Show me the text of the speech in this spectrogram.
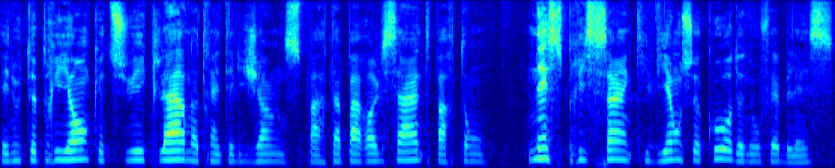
Et nous te prions que tu éclaires notre intelligence par ta parole sainte, par ton Esprit Saint qui vient au secours de nos faiblesses.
